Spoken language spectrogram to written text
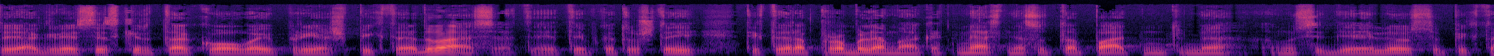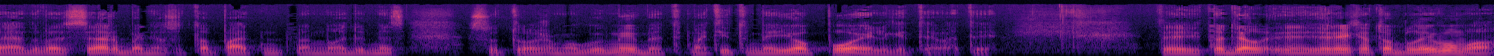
Tai agresija skirta kovai prieš piktąją dvasę. Tai taip, kad už tai tik tai yra problema, kad mes nesutapatintume nusidėlių su piktąją dvasę arba nesutapatintume nuodėmis su tuo žmogumi, bet matytume jo poelgį. Tai, tai, tai todėl reikia to blaivumo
